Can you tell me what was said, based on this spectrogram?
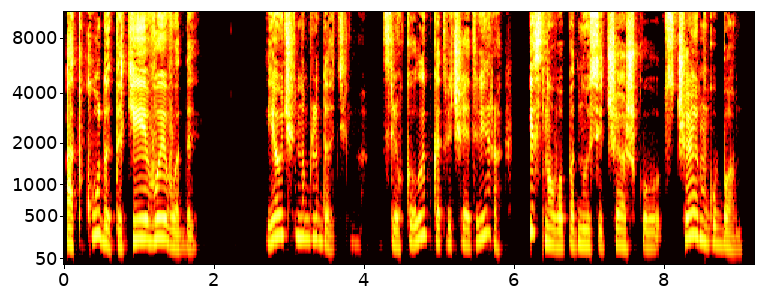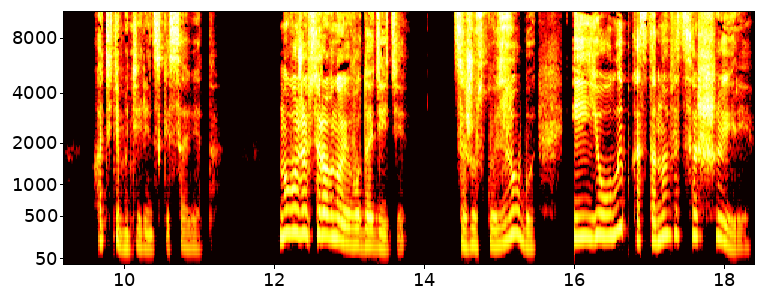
Откуда такие выводы? Я очень наблюдательна. С легкой улыбкой отвечает Вера и снова подносит чашку с чаем губам. Хотите материнский совет? Ну вы же все равно его дадите. Сажу сквозь зубы, и ее улыбка становится шире.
